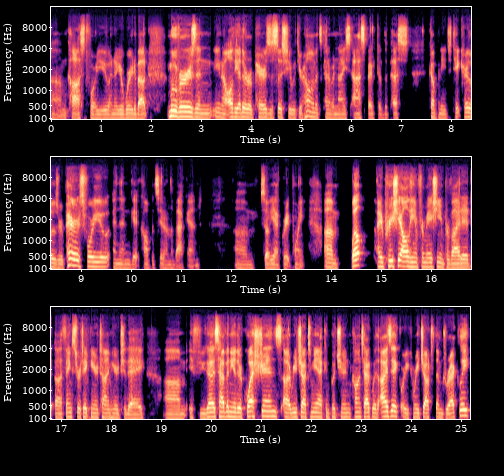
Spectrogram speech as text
um, cost for you. I know you're worried about movers and you know all the other repairs associated with your home. It's kind of a nice aspect of the pest company to take care of those repairs for you and then get compensated on the back end. Um, so yeah great point. Um, well i appreciate all the information you provided. Uh, thanks for taking your time here today um, if you guys have any other questions, uh, reach out to me. I can put you in contact with Isaac, or you can reach out to them directly.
